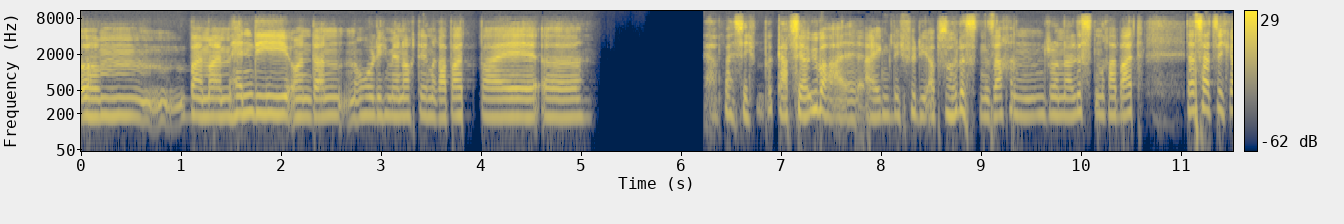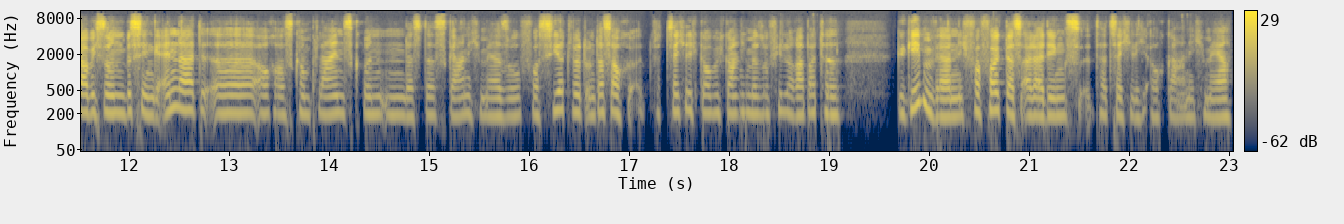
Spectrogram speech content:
ähm, bei meinem Handy und dann hole ich mir noch den Rabatt bei äh, ja, weiß ich, gab es ja überall eigentlich für die absurdesten Sachen Journalistenrabatt. Das hat sich, glaube ich, so ein bisschen geändert, äh, auch aus Compliance-Gründen, dass das gar nicht mehr so forciert wird und dass auch tatsächlich, glaube ich, gar nicht mehr so viele Rabatte gegeben werden. Ich verfolge das allerdings tatsächlich auch gar nicht mehr.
